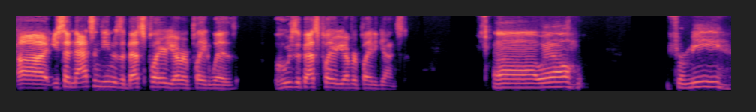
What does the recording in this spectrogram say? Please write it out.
Uh, you said Mats Sundin was the best player you ever played with. Who's the best player you ever played against? Uh, well, for me,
